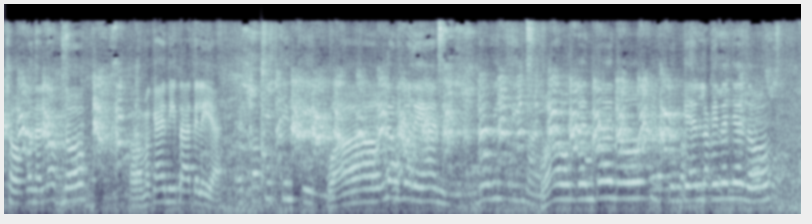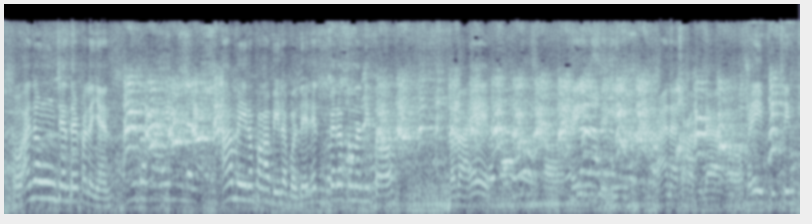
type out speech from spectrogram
Choco na love, no? O, magkano dito Ate Leia? Ito, 15K. Wow, ilang buwan na yan? Going 3 months. Wow, ang ganda, no? 15 kaya ang laki na niya, no? O, anong gender pala niyan? May babae, may lalaki. Ah, mayroon pang available din. Et, pero itong nandito, babae. Okay, sige. Ah, nasa kabila. Okay, 15k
